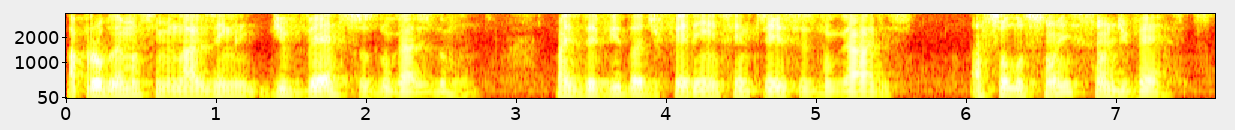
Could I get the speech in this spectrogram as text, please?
há problemas similares em diversos lugares do mundo. Mas devido à diferença entre esses lugares, as soluções são diversas.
